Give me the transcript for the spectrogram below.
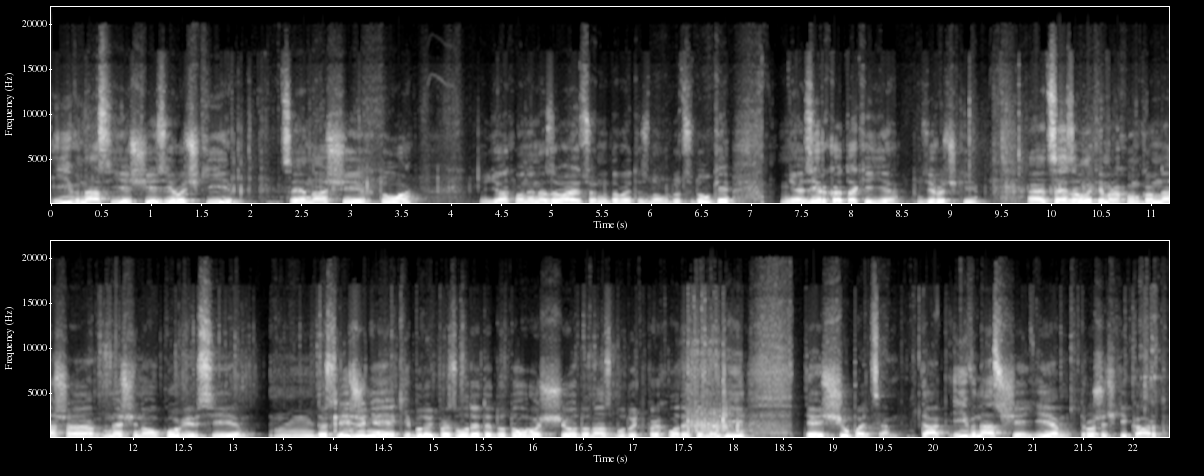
і в нас є ще зірочки. Це наші хто? Як вони називаються? Ну, давайте знову до цидулки. Зірка так і є. Зірочки. Е, Це за великим рахунком наша, наші наукові всі дослідження, які будуть призводити до того, що до нас будуть приходити нові е, щупальця. Так, і в нас ще є трошечки карт.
